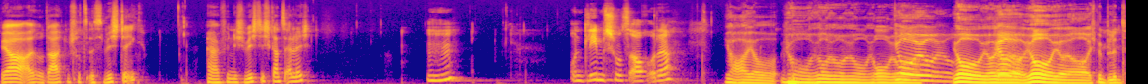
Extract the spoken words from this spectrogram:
Ja, also Datenschutz ist wichtig. Äh, Finde ich wichtig, ganz ehrlich. Mhm. Und Lebensschutz auch, oder? Ja, ja, ja, ja, ja, ja, ja, ja. Ja, ja, ja, ja, ja, ja, ich bin blind.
